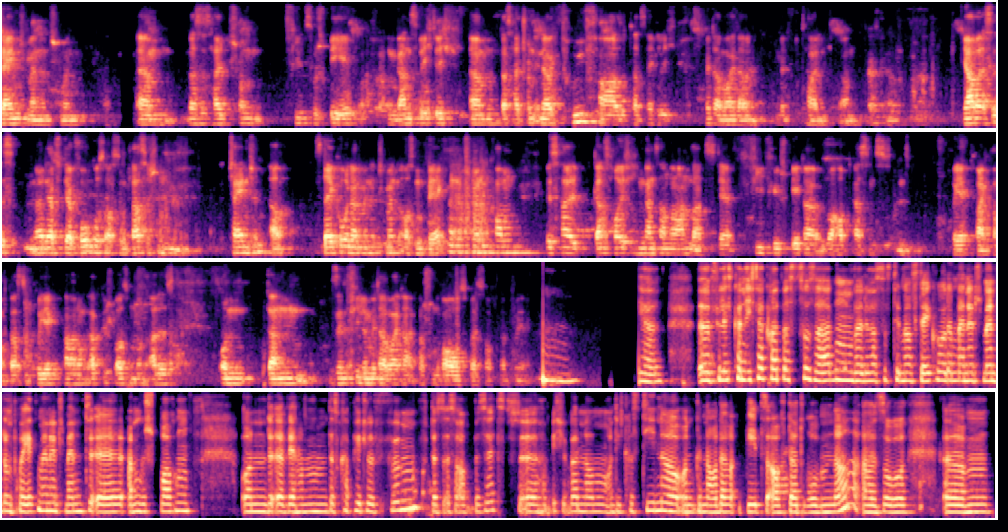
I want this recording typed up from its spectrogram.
Change Management. Ähm, das ist halt schon viel zu spät. Und ganz wichtig, ähm, dass halt schon in der Frühphase tatsächlich Mitarbeiter mit beteiligt werden. Ja, aber es ist ne, der, der Fokus aus dem klassischen Change, äh, Stakeholder Management, aus dem Projektmanagement kommen, ist halt ganz häufig ein ganz anderer Ansatz, der viel, viel später überhaupt erst ins, ins Projekt reinkommt. Da ist die Projektplanung abgeschlossen und alles. Und dann sind viele Mitarbeiter einfach schon raus bei Softwareprojekten. Mhm. Ja, äh, vielleicht kann ich da gerade was zu sagen, weil du hast das Thema Stakeholder Management und Projektmanagement äh, angesprochen. Und äh, wir haben das Kapitel 5, das ist auch besetzt, äh, habe ich übernommen und die Christine. Und genau da geht es auch darum. Ne? Also ähm,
